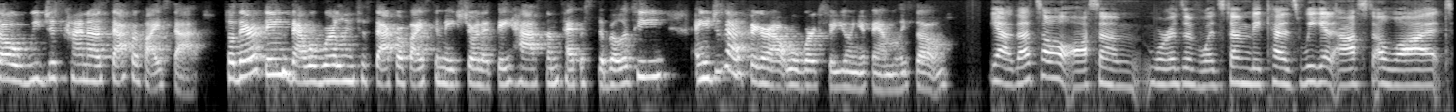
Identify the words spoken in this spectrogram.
So we just kind of sacrificed that. So there are things that we're willing to sacrifice to make sure that they have some type of stability, and you just got to figure out what works for you and your family. So yeah, that's all awesome words of wisdom because we get asked a lot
